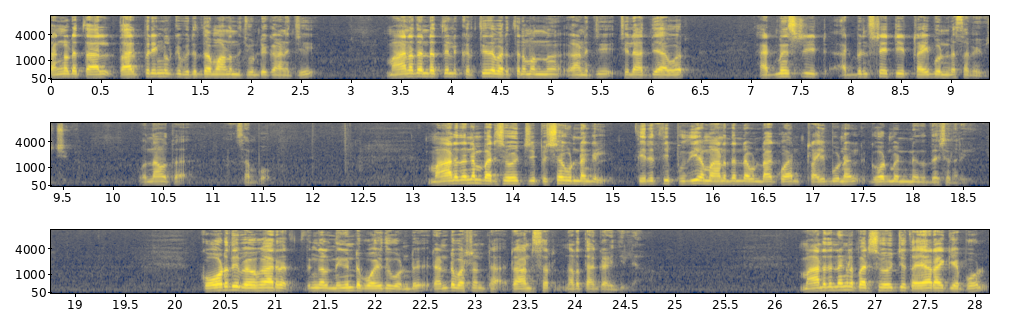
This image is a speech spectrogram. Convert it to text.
തങ്ങളുടെ താൽ താല്പര്യങ്ങൾക്ക് വിരുദ്ധമാണെന്ന് ചൂണ്ടിക്കാണിച്ച് മാനദണ്ഡത്തിൽ കൃത്യത വരുത്തണമെന്ന് കാണിച്ച് ചില അധ്യാപകർ അഡ്മിനിസ്ട്രേറ്റ് അഡ്മിനിസ്ട്രേറ്റീവ് ട്രൈബ്യൂണലിനെ സമീപിച്ചു. ഒന്നാമത്തെ സംഭവം. മാനദണ്ഡം പരിശോധിച്ച് പിശകുണ്ടെങ്കിൽ തിരുത്തി പുതിയ മാനദണ്ഡം ഉണ്ടാക്കുവാൻ ട്രൈബ്യൂണൽ ഗവൺമെന്റിന് നിർദ്ദേശം നൽകി. കോടതി വ്യവഹാരങ്ങൾ നീണ്ടുപോയതുകൊണ്ട് രണ്ട് വർഷം ട്രാൻസ്ഫർ നടത്താൻ കഴിഞ്ഞില്ല. മാനദണ്ഡങ്ങൾ പരിശോധിച്ച് തയ്യാറാക്കിയപ്പോൾ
